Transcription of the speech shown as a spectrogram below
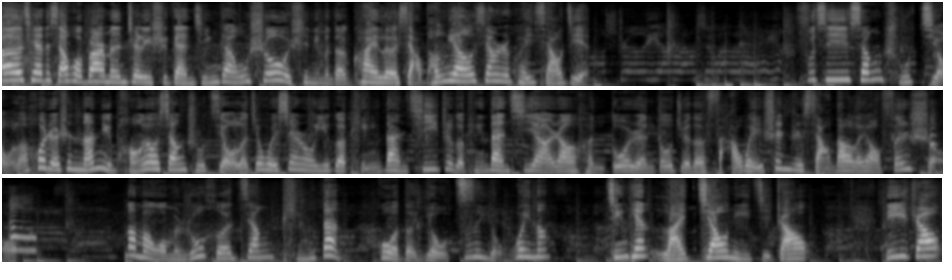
Hello，亲爱的小伙伴们，这里是感情感悟说，我是你们的快乐小朋友向日葵小姐。夫妻相处久了，或者是男女朋友相处久了，就会陷入一个平淡期。这个平淡期啊，让很多人都觉得乏味，甚至想到了要分手。那么，我们如何将平淡过得有滋有味呢？今天来教你几招。第一招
